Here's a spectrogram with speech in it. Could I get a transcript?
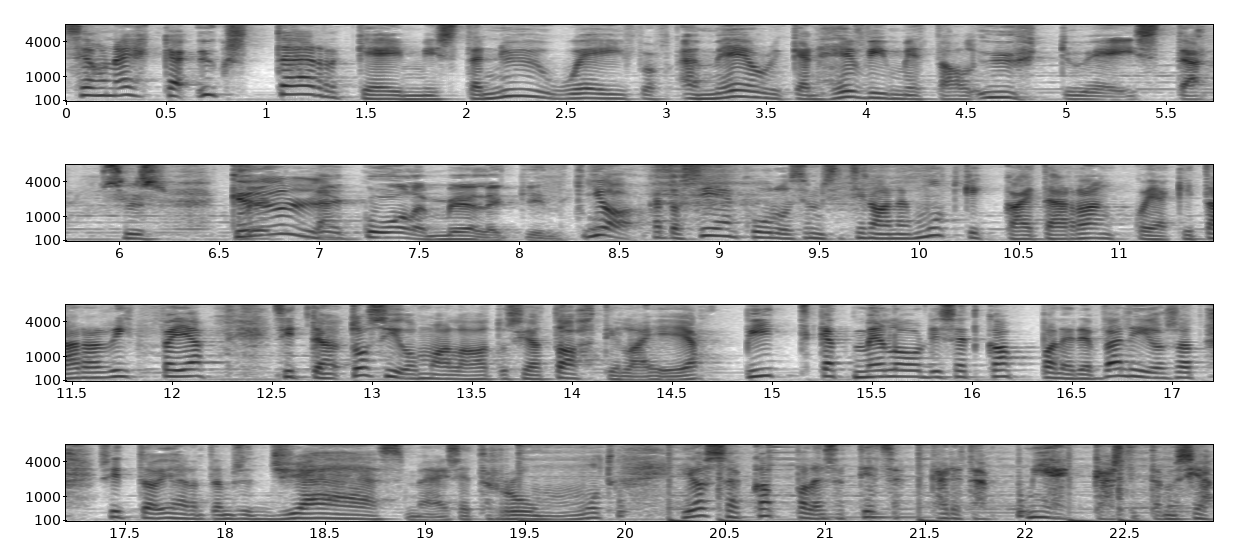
se on ehkä yksi tärkeimmistä New Wave of American Heavy Metal yhtyeistä. Siis Kyllä. Me, me kuole mielenkiintoa. Joo, kato, siihen kuuluu semmoiset, siinä on aina mutkikkaita ja rankkoja kitarariffejä. Sitten on tosi omalaatuisia tahtilajeja. Pitkät melodiset kappaleiden väliosat. Sitten on ihan tämmöiset jazzmäiset rummut. Ja jossain kappaleessa, tiedätkö, käytetään miekkäästi tämmöisiä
